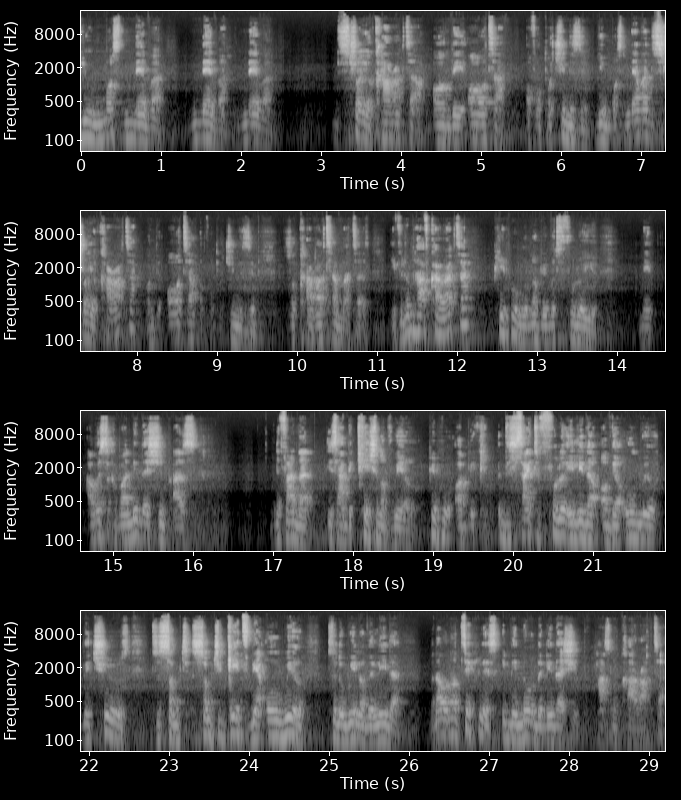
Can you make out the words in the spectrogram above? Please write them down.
You must never, never, never destroy your character on the altar of opportunism. You must never destroy your character on the altar of opportunism. So character matters. If you don't have character, people will not be able to follow you. I always talk about leadership as the fact that it's abdication of will. People decide to follow a leader of their own will. They choose to subjugate their own will to the will of the leader. But that will not take place if they know the leadership has no character.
